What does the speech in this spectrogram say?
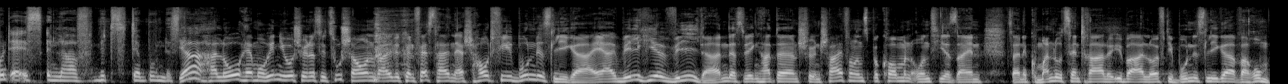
Und er ist in Love mit der Bundesliga. Ja, hallo, Herr Mourinho, schön, dass Sie zuschauen, weil wir können festhalten, er schaut viel Bundesliga. Er will hier wildern, deswegen hat er einen schönen Schal von uns bekommen und hier sein, seine Kommandozentrale, überall läuft die Bundesliga. Warum?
